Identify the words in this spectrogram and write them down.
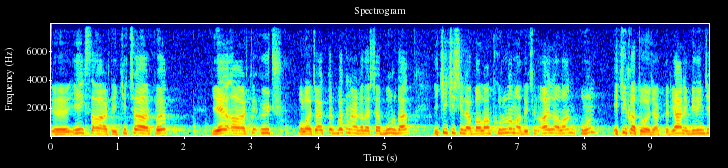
e, x artı 2 çarpı y artı 3 olacaktır. Bakın arkadaşlar burada iki kişiyle bağlantı kurulamadığı için ayrılan alan bunun iki katı olacaktır. Yani birinci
